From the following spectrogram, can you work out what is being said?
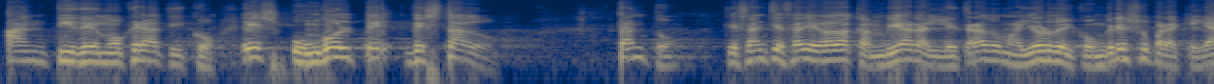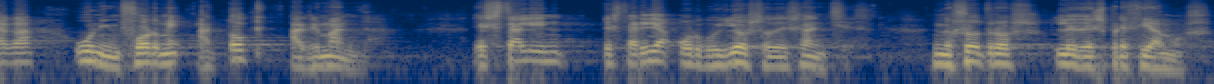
antidemocrático, es un golpe de Estado. Tanto que Sánchez ha llegado a cambiar al letrado mayor del Congreso para que le haga un informe ad hoc a demanda. Stalin estaría orgulloso de Sánchez. Nosotros le despreciamos.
